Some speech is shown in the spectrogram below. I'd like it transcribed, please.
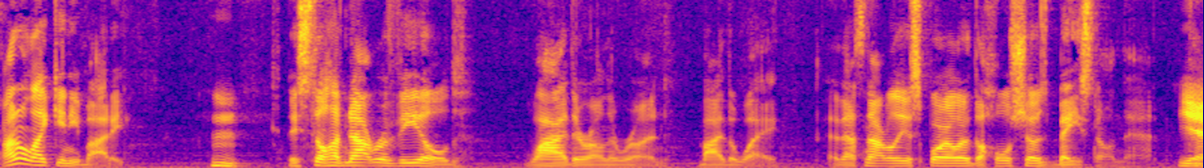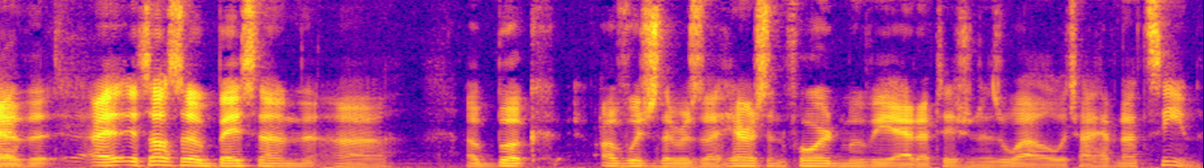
I don't like anybody. Hmm. They still have not revealed why they're on the run, by the way. And that's not really a spoiler. The whole show's based on that. Yeah, the, I, it's also based on uh, a book of which there was a Harrison Ford movie adaptation as well, which I have not seen.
